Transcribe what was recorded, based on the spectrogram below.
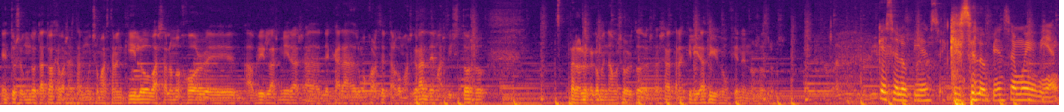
en tu segundo tatuaje vas a estar mucho más tranquilo, vas a lo mejor eh, abrir las miras de cara a, lo mejor hacerte algo más grande, más vistoso, pero les recomendamos sobre todo esa tranquilidad y que confíen en nosotros. Que se lo piense, que se lo piense muy bien,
